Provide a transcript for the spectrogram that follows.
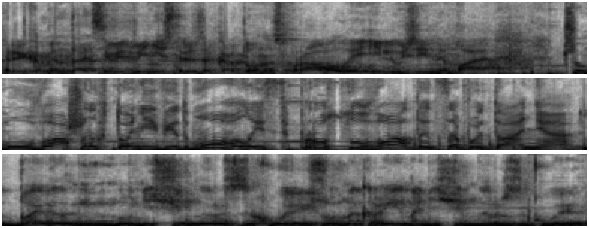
рекомендації від міністрів закордонних справ, але ілюзій немає. Чому у Вашингтоні відмовились просувати це питання? Байден ну нічим не ризикує, і жодна країна нічим не ризикує.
